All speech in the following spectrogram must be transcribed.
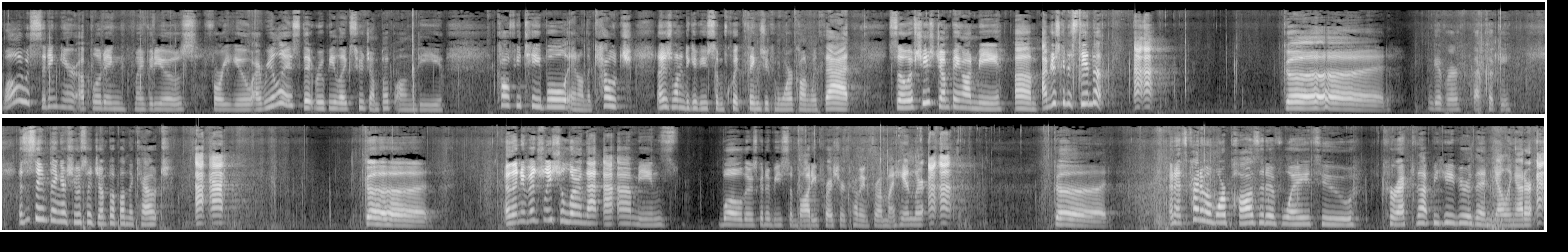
While I was sitting here uploading my videos for you, I realized that Ruby likes to jump up on the coffee table and on the couch. And I just wanted to give you some quick things you can work on with that. So if she's jumping on me, um, I'm just going to stand up. Ah, ah. Good. Give her that cookie. It's the same thing if she was to jump up on the couch. Ah, ah. Good. And then eventually she'll learn that ah, ah means, whoa, there's going to be some body pressure coming from my handler. Ah, ah. Good. And it's kind of a more positive way to correct that behavior than yelling at her. Ah,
